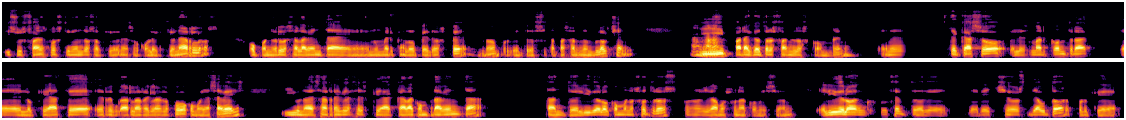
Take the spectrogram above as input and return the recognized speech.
y sus fans pues tienen dos opciones, o coleccionarlos o ponerlos a la venta en un mercado P2P, ¿no? Porque todo eso está pasando en blockchain y para que otros fans los compren. En este caso, el smart contract eh, lo que hace es regular las reglas del juego, como ya sabéis, y una de esas reglas es que a cada compra-venta, tanto el ídolo como nosotros, pues nos llevamos una comisión. El ídolo en concepto de derechos de autor, porque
